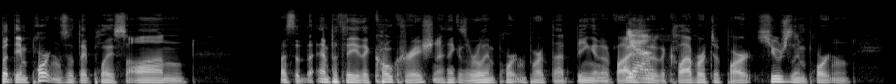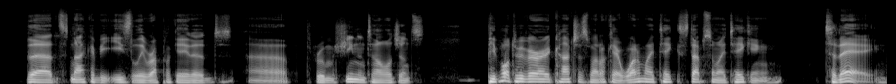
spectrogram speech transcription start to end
but the importance that they place on I said the empathy, the co-creation, I think is a really important part. That being an advisor, yeah. the collaborative part, hugely important. That's not going to be easily replicated uh, through machine intelligence. People have to be very conscious about. Okay, what am I take steps am I taking today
